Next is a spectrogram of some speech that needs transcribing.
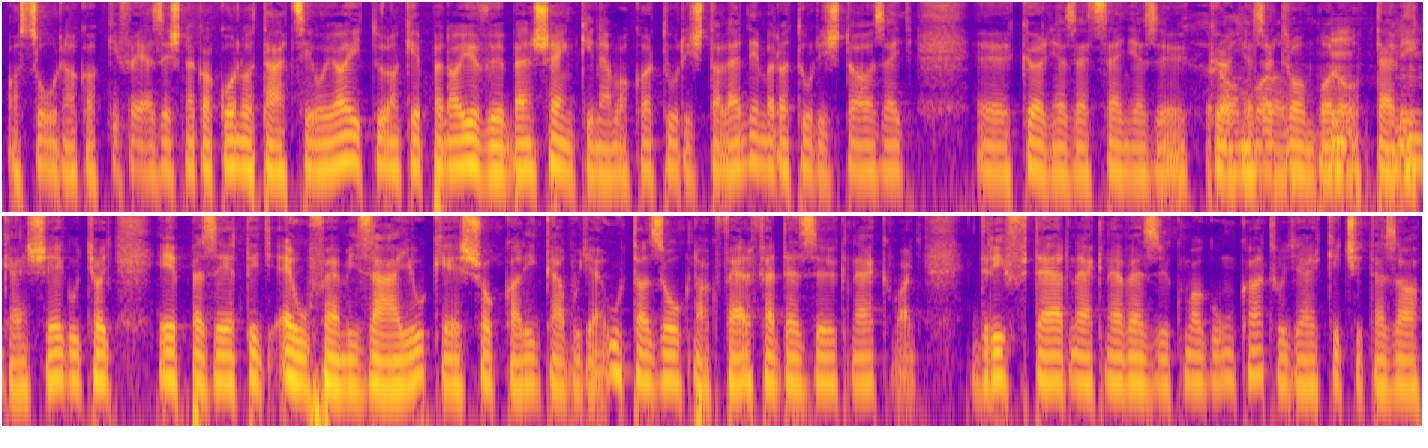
a szónak, a kifejezésnek a konnotációja. Itt tulajdonképpen a jövőben senki nem akar turista lenni, mert a turista az egy környezetszennyező, környezetromboló mm. tevékenység, úgyhogy épp ezért így eufemizáljuk, és sokkal inkább ugye utazóknak, felfedezőknek, vagy drifternek nevezzük magunkat, ugye egy kicsit ez a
